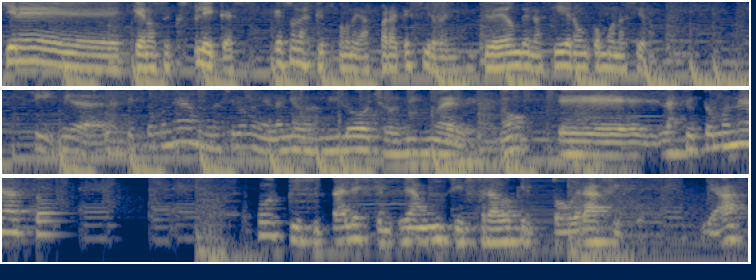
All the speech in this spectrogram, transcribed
Quiere que nos expliques qué son las criptomonedas, para qué sirven, de dónde nacieron, cómo nacieron. Sí, mira, las criptomonedas nacieron en el año 2008, 2009, ¿no? Eh, las criptomonedas son digitales que emplean un cifrado criptográfico ¿ya?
